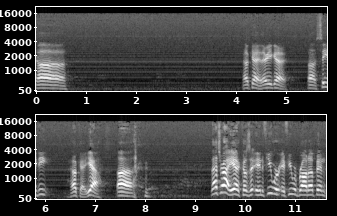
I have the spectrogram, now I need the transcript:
Uh, okay, there you go. Uh, CD. Okay, yeah. That's right, yeah. Because if you were if you were brought up in,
